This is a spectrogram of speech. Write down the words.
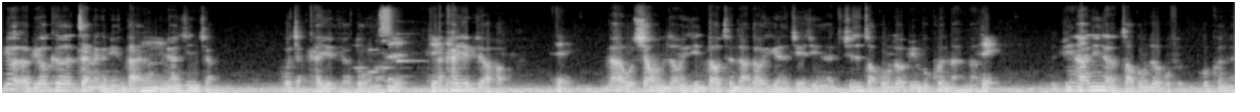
因为耳鼻喉科在那个年代，嗯。凭良心讲，我讲开业比较多嘛，是，对他开业比较好。对，那我像我们这种已经到成长到一个人的接近了，其实找工作并不困难嘛。对，平常你讲找工作不不困难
